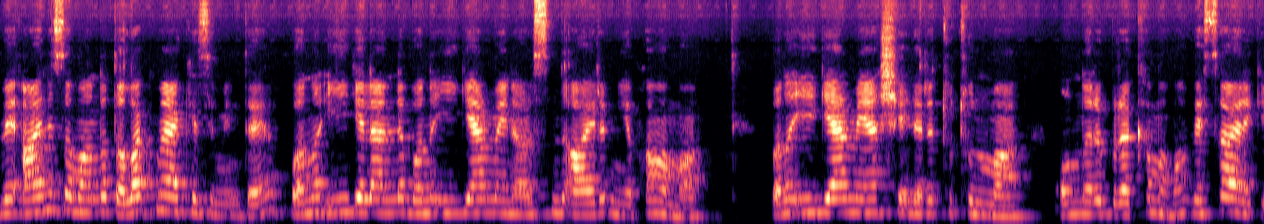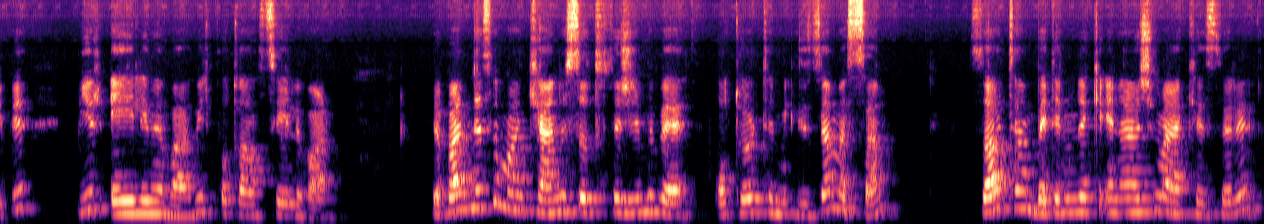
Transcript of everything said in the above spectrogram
ve aynı zamanda dalak merkezimin de bana iyi gelenle bana iyi gelmeyen arasında ayrım yapamama, bana iyi gelmeyen şeylere tutunma, onları bırakamama vesaire gibi bir eğilimi var, bir potansiyeli var. Ve ben ne zaman kendi stratejimi ve otoritemi izlemesem zaten bedenimdeki enerji merkezleri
